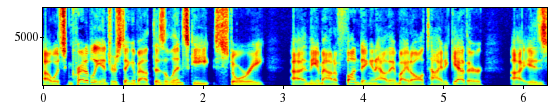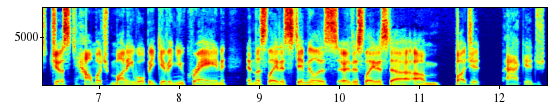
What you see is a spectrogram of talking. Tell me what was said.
What's incredibly interesting about the Zelensky story and the amount of funding and how they might all tie together uh, is just how much money we'll be giving Ukraine in this latest stimulus or this latest uh, um, budget package,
